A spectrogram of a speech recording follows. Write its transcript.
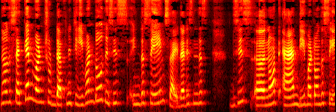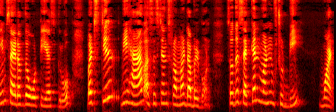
Now the second one should definitely even though this is in the same side that is in this this is uh, not anti but on the same side of the OTS group but still we have assistance from a double bond. So the second one should be 1.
